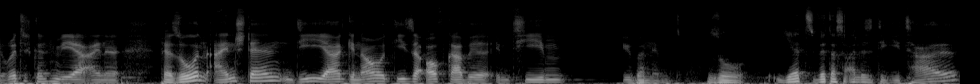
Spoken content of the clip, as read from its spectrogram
Theoretisch könnten wir ja eine Person einstellen, die ja genau diese Aufgabe im Team übernimmt. So, jetzt wird das alles digital.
